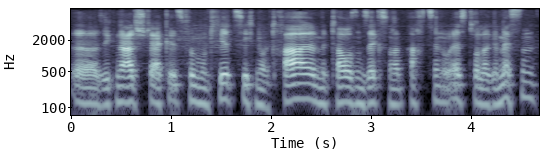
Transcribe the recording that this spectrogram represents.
Äh, Signalstärke ist 45 neutral mit 1618 US-Dollar gemessen.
